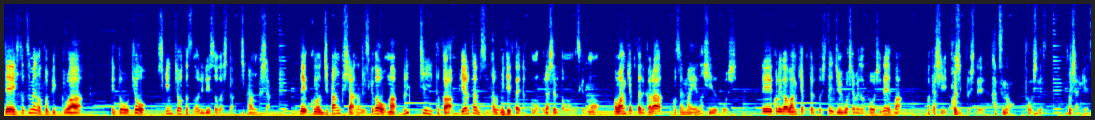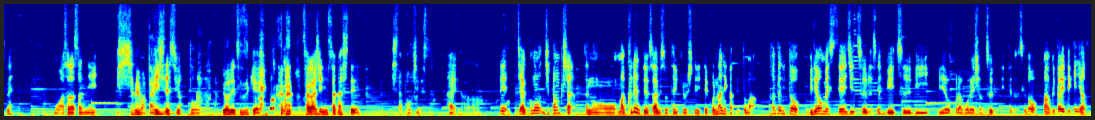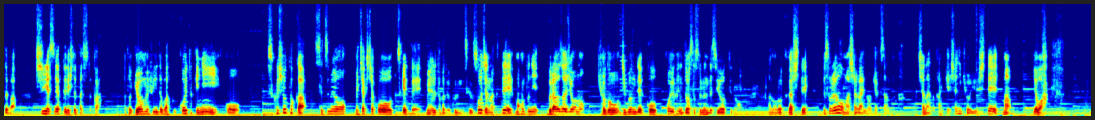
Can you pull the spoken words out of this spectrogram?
で、1つ目のトピックは、えっと、今日、資金調達のリリースを出した Zipunk 社。で、この Zipunk 社なんですけど、まあ、ブリッジとか PR TIMES、多分見ていただいた方もいらっしゃると思うんですけども、まあ、 One Capital から5000万円のシード投資。で、これがワンキャピタルとして15社目の投資で、まあ、私、個人として初の投資です。投資案件ですね。もう浅田さんに1社目は大事ですよと言われ続け、探しに探してした投資です。はいで、じゃあ、このジパンク社、あのーまあ、クレンというサービスを提供していて、これ何かというと、まあ、簡単に言うと、ビデオメッセージツールですね。B2B ビデオコラボレーションツールって言ってるんですけど、まあ、具体的には、例えば CS やってる人たちとか、あと業務フィードバック、こういう時に、こう、スクショとか説明をめちゃくちゃこうつけてメールとかで送るんですけど、そうじゃなくて、まあ、本当にブラウザ上の挙動を、自分でこうこういうふうに動作するんですよっていうのをあの録画して、でそれをまあ社外のお客さんとか、社内の関係者に共有して、まあ、要は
